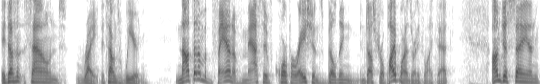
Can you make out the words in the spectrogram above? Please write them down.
It doesn't sound right. It sounds weird. Not that I'm a fan of massive corporations building industrial pipelines or anything like that. I'm just saying,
